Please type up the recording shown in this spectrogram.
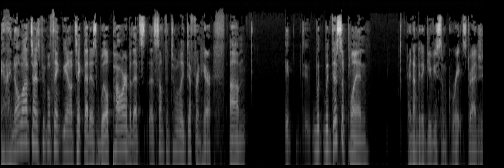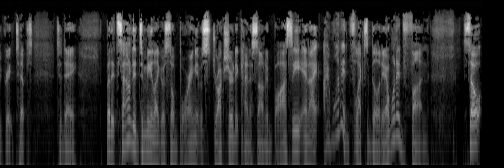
And I know a lot of times people think you know take that as willpower, but that's that's something totally different here. Um, it with, with discipline, and I'm going to give you some great strategies, great tips today but it sounded to me like it was so boring. It was structured. It kind of sounded bossy. And I, I wanted flexibility. I wanted fun. So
